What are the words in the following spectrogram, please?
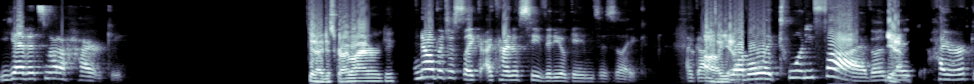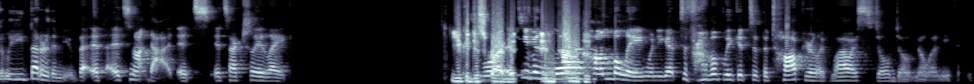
Yeah, that's not a hierarchy. Did I describe a hierarchy? No, but just like I kind of see video games as like I got uh, yeah. level like 25. I'm yeah. like hierarchically better than you, but it, it's not that. It's it's actually like you could describe more, it. It's even more humbling when you get to probably get to the top. You're like, wow, I still don't know anything.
